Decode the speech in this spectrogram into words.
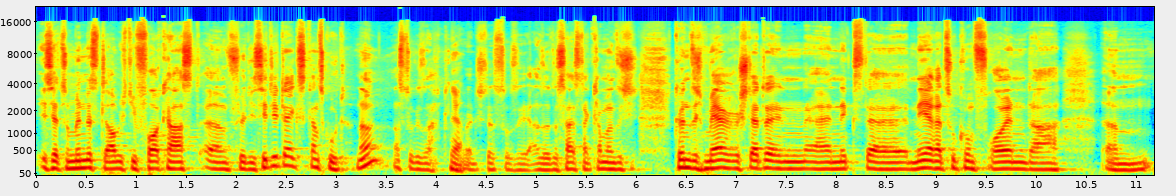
ist ja zumindest, glaube ich, die Forecast äh, für die Citydex ganz gut, ne? Hast du gesagt, ja. wenn ich das so sehe. Also das heißt, dann kann man sich, können sich mehrere Städte in äh, nächster, näherer Zukunft freuen, da ähm,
